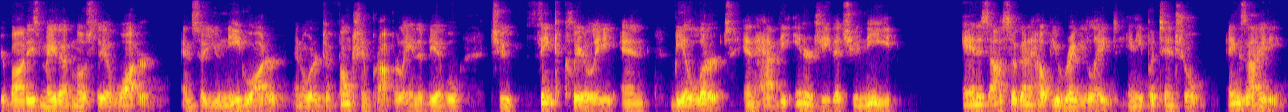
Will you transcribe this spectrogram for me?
your body's made up mostly of water. And so you need water in order to function properly and to be able to think clearly and be alert and have the energy that you need. And it's also going to help you regulate any potential anxiety,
